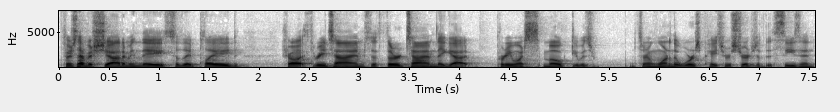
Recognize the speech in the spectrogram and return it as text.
first have a shot. I mean, they so they played Charlotte three times. The third time they got pretty much smoked. It was during one of the worst Pacers stretches of the season.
